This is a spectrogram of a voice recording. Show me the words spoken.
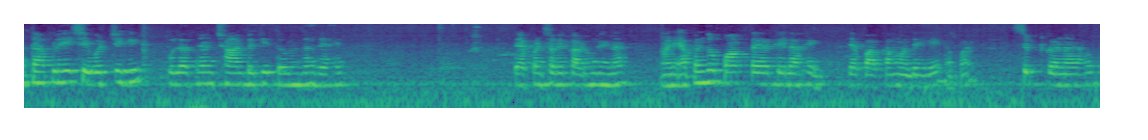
आता आपले हे शेवटचेही गुलाबजाम छानपैकी तळून झाले आहेत. ते आपण सगळे काढून घेणार. आणि आपण जो पाक तयार केला आहे त्या पाकामध्ये हे आपण शिफ्ट करणार आहोत.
